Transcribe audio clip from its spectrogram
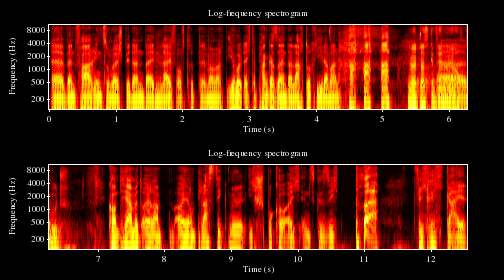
Äh, wenn Farin zum Beispiel dann bei den Live-Auftritten immer macht, ihr wollt echte Punker sein, da lacht doch jedermann. ja, das gefällt mir auch ähm, gut. Kommt her mit eurem, eurem Plastikmüll, ich spucke euch ins Gesicht. Puh! Finde ich richtig geil.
